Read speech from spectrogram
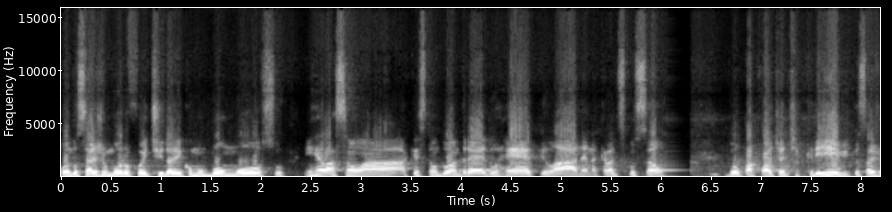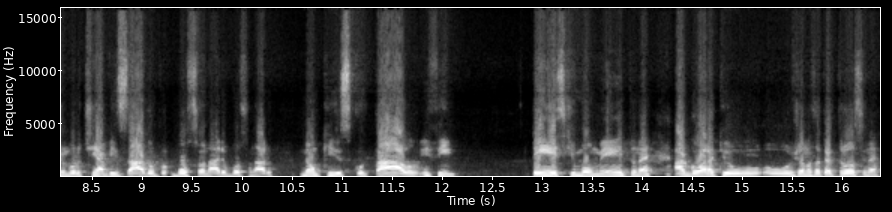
quando o Sérgio Moro foi tido ali como um bom moço em relação à questão do André do rap lá, né, naquela discussão do pacote anticrime, que o Sérgio Moro tinha avisado o Bolsonaro o Bolsonaro não quis escutá-lo, enfim, tem este momento, né? Agora que o, o Jonas até trouxe, né?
